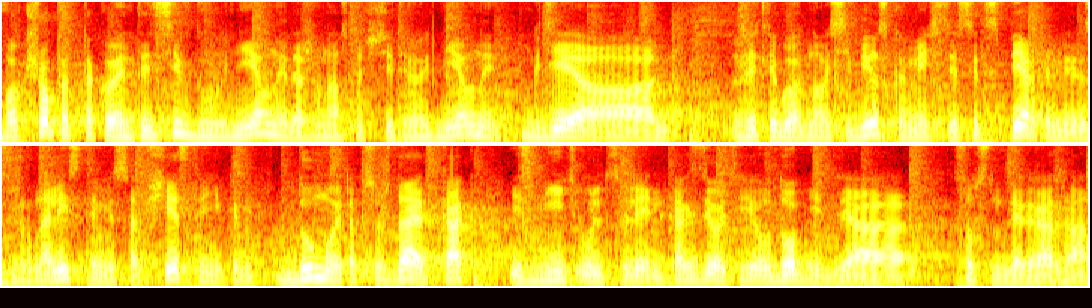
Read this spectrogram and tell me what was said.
Воркшоп — это такой интенсив двухдневный, даже у нас почти трехдневный, где э, жители города Новосибирска вместе с экспертами, с журналистами, с общественниками думают, обсуждают, как изменить улицу Ленина, как сделать ее удобнее для, собственно, для горожан.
